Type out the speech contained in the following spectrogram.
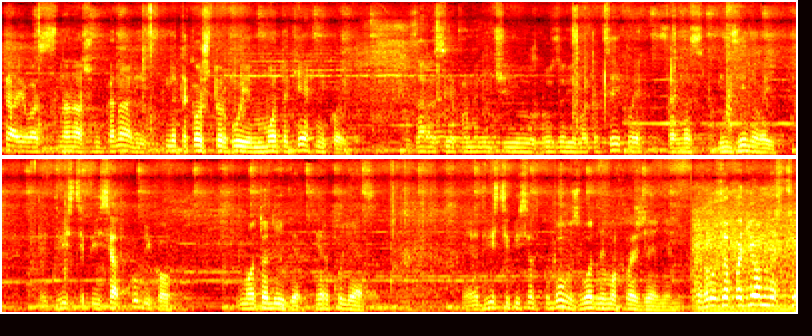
вітаю вас на нашому каналі. Ми також торгуємо мототехнікою. Зараз я поналічую грузові мотоцикли. Це у нас бензиновий 250 кубиків мотолідер Геркулес. Е, 250 кубов з водним охлажденням. Грузоподйомністю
